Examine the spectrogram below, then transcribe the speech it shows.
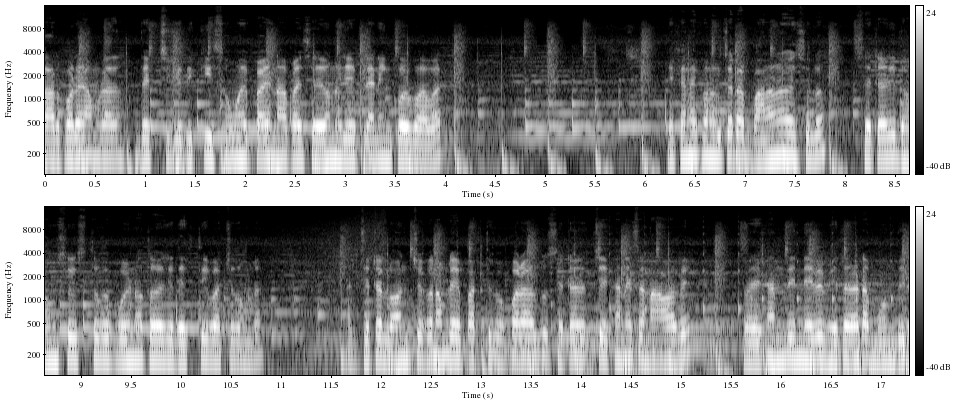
তারপরে আমরা দেখছি যদি কি সময় পাই, না পাই, সেই অনুযায়ী প্ল্যানিং করব আবার। এখানে কোনো কিছু একটা বানানো হয়েছিল, সেটারই ধ্বংসস্তূপে পরিণত হয়েছে, দেখতেই পাচ্ছ তোমরা। আর যেটা লঞ্চ করে আমরা এপার থেকে ওপারে আসব, সেটা হচ্ছে এখানে এসে নামাবে তো এখান দিয়ে নেবে, ভেতরে একটা মন্দির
